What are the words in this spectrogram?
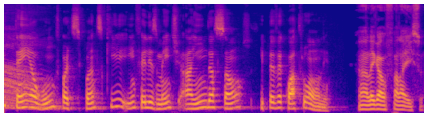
e tem alguns participantes que, infelizmente, ainda são IPv4 only. Ah, legal falar isso.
